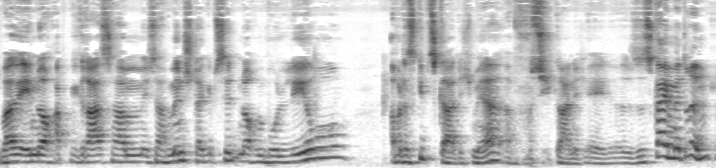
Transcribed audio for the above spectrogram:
weil wir eben noch abgegrast haben. Ich sag, Mensch, da gibt's hinten noch ein Bolero, aber das gibt's gar nicht mehr. Ach, wusste ich gar nicht, ey, das ist gar nicht mehr drin.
